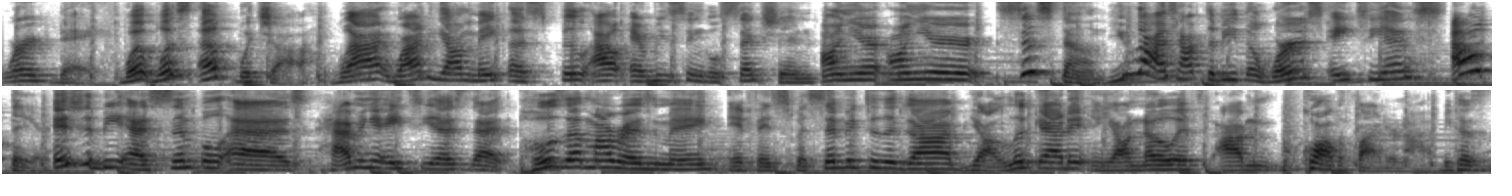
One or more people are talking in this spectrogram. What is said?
Workday Workday. What what's up with y'all? Why why do y'all make us fill out every single section on your on your system? You guys have to be the worst ATS out there. It should be as simple as having an ATS that pulls up my resume. If it's specific to the job, y'all look at it and y'all know if I'm qualified or not. Because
